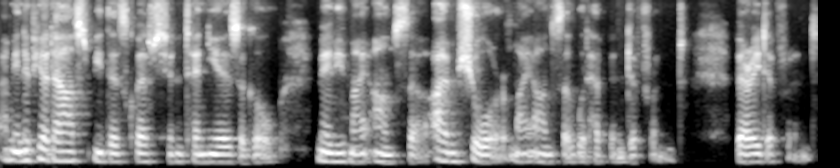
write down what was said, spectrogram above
I mean, if you had asked me this question 10 years ago, maybe my answer, I'm sure my answer would have been different, very different.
